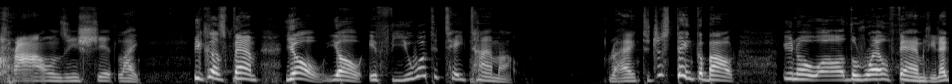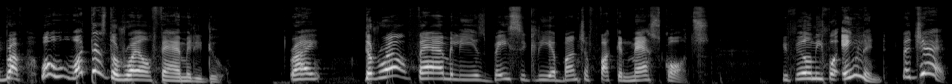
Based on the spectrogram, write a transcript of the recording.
crowns and shit. Like, because fam, yo, yo, if you were to take time out, right, to just think about, you know, uh, the royal family, like, bruv, well, what does the royal family do? Right? The royal family is basically a bunch of fucking mascots. You feel me? For England. Legit.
